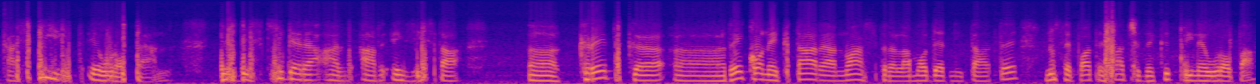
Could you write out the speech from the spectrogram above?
ca spirit european. Deci deschiderea ar, ar exista. Uh, cred că uh, reconectarea noastră la modernitate nu se poate face decât prin Europa.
